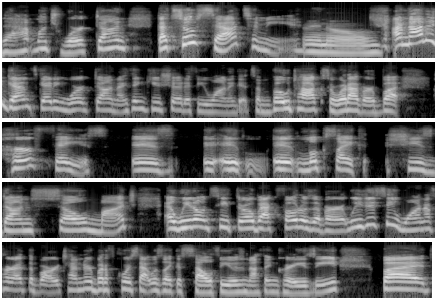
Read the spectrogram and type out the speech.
that much work done, that's so sad to me. I know. I'm not against getting work done. I think you should if you want to get some Botox or whatever. But her face is it it looks like she's done so much. And we don't see throwback photos of her. We just see one of her at the bartender but of course that was like a selfie. It was nothing crazy. But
